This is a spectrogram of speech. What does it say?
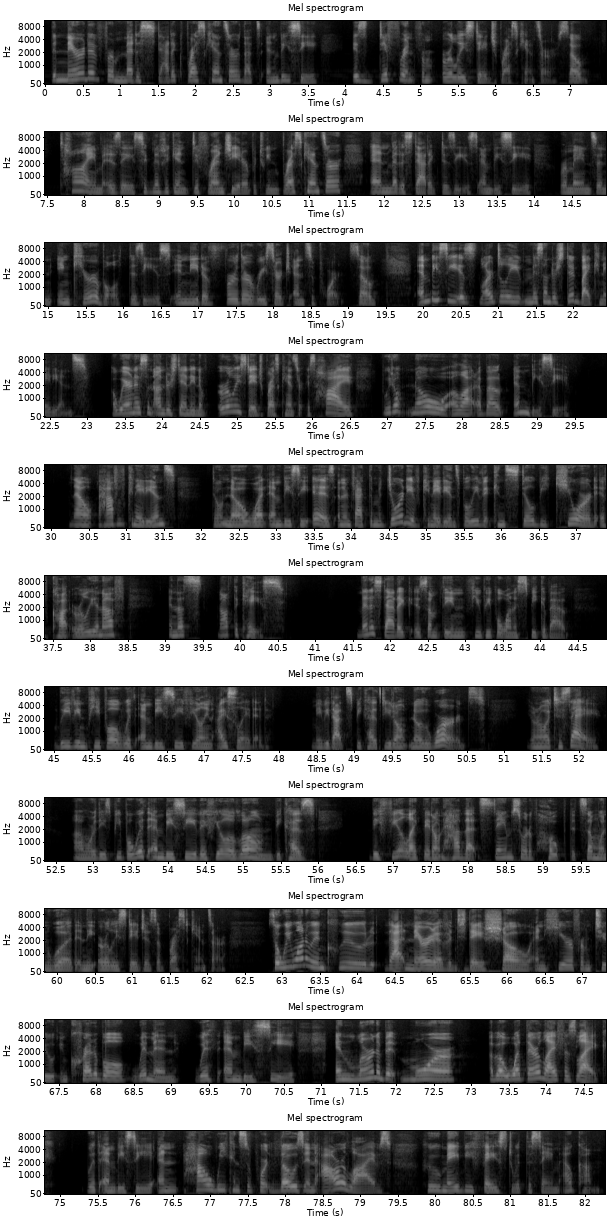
the narrative for metastatic breast cancer, that's MBC, is different from early stage breast cancer. So, time is a significant differentiator between breast cancer and metastatic disease. MBC remains an incurable disease in need of further research and support. So, MBC is largely misunderstood by Canadians. Awareness and understanding of early stage breast cancer is high, but we don't know a lot about MBC. Now, half of Canadians don't know what MBC is. And in fact, the majority of Canadians believe it can still be cured if caught early enough. And that's not the case. Metastatic is something few people want to speak about, leaving people with MBC feeling isolated. Maybe that's because you don't know the words, you don't know what to say. Um, or these people with MBC, they feel alone because they feel like they don't have that same sort of hope that someone would in the early stages of breast cancer. So, we want to include that narrative in today's show and hear from two incredible women with MBC and learn a bit more about what their life is like with MBC and how we can support those in our lives who may be faced with the same outcome.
